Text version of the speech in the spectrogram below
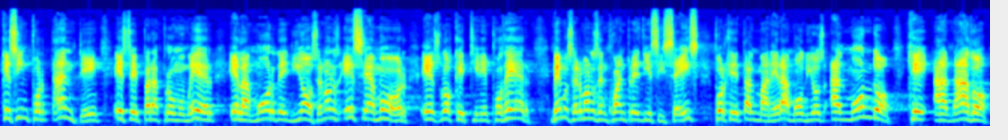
que es importante este, para promover el amor de Dios. Hermanos, ese amor es lo que tiene poder. Vemos, hermanos, en Juan 3:16, porque de tal manera amó Dios al mundo que ha dado.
